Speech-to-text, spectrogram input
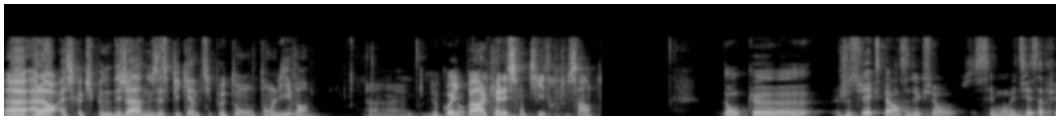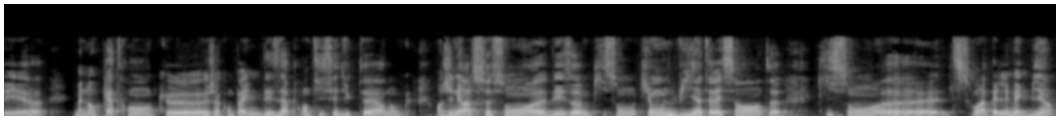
Euh, alors, est-ce que tu peux déjà nous expliquer un petit peu ton, ton livre? Euh, De quoi il parle? Quel est son titre? Tout ça? Donc, euh, je suis expert en séduction. C'est mon métier. Ça fait euh, maintenant quatre ans que j'accompagne des apprentis séducteurs. Donc, en général, ce sont euh, des hommes qui sont qui ont une vie intéressante, qui sont ce qu'on appelle les mecs bien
